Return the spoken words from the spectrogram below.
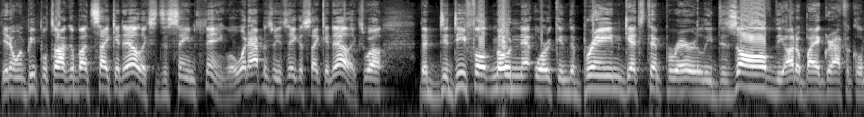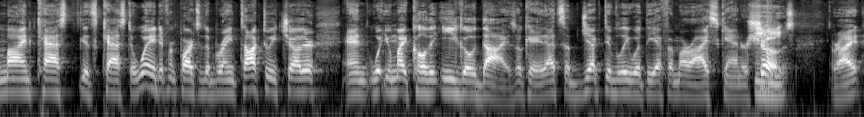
You know, when people talk about psychedelics, it's the same thing. Well, what happens when you take a psychedelics? Well, the, the default mode network in the brain gets temporarily dissolved, the autobiographical mind cast, gets cast away, different parts of the brain talk to each other, and what you might call the ego dies. Okay, that's objectively what the fMRI scanner shows. Mm-hmm right?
